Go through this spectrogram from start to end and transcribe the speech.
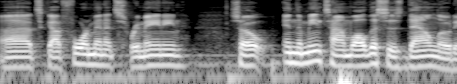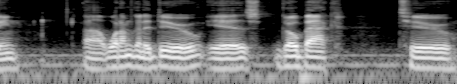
Uh, it's got four minutes remaining. So in the meantime, while this is downloading, uh, what I'm going to do is go back to,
